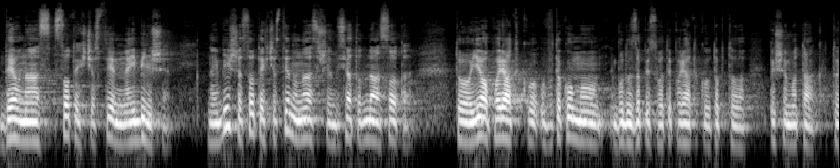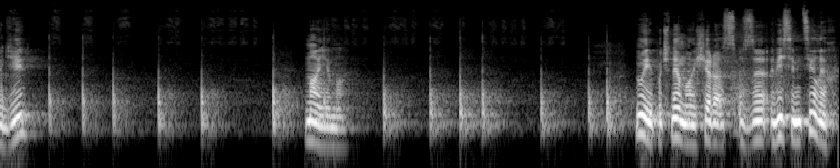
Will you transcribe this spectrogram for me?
де в нас сотих частин найбільше. Найбільше сотих частин у нас 61 сота. То я в порядку, в такому буду записувати порядку, тобто пишемо так. Тоді маємо. Ну і почнемо ще раз з 8 цілих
